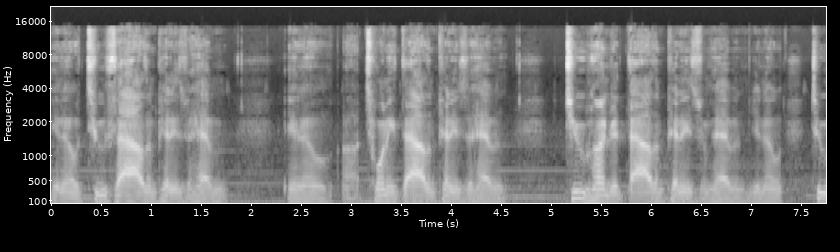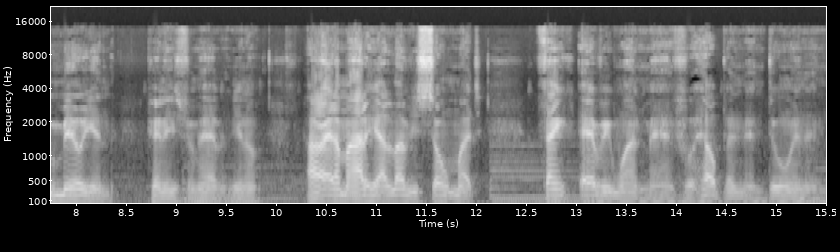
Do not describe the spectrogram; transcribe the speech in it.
you know, 2,000 pennies from heaven, you know, uh, 20,000 pennies from heaven 200,000 pennies from heaven, you know, 2 million pennies from heaven, you know. All right, I'm out of here. I love you so much. Thank everyone, man, for helping and doing and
